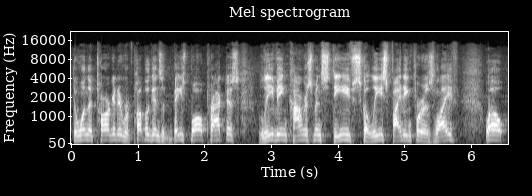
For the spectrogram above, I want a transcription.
the one that targeted Republicans at baseball practice, leaving Congressman Steve Scalise fighting for his life? Well,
